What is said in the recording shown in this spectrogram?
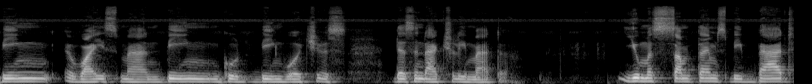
being a wise man, being good, being virtuous doesn't actually matter you must sometimes be bad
